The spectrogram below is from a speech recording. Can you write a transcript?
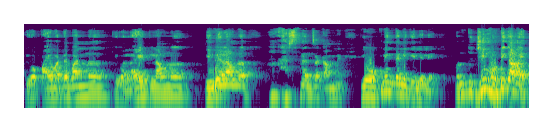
किंवा पायवाटं बांधणं किंवा लाइट लावणं दिवे लावणं हा खासदारांचं काम नाही. हे ओपनिंग त्यांनी केलेलं आहे. परंतु जी मोठी कामं आहेत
